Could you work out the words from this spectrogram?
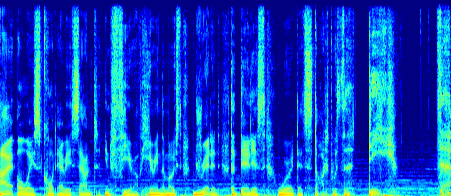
I always caught every sound in fear of hearing the most dreaded, the deadliest word that started with the D. The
